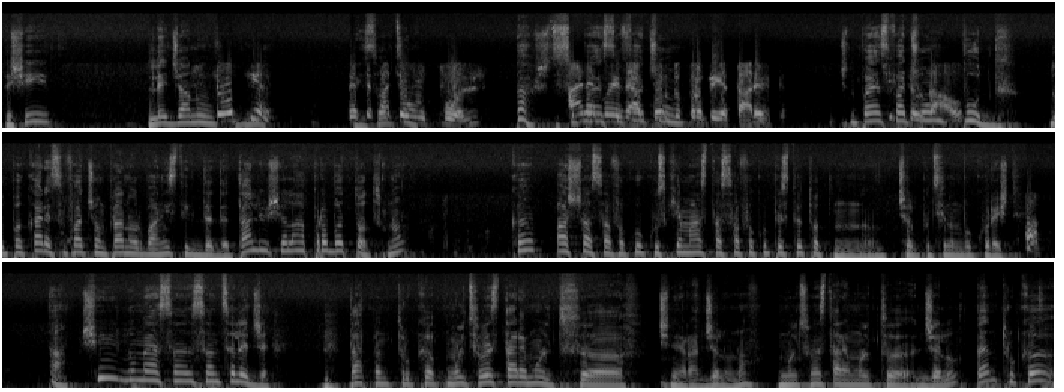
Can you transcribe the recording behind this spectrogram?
Deși legea nu... Se obțin. Deci se face un pul, da, și ai nevoie de acordul un... proprietare. Și după aia se face un dau. PUD, după care se face un plan urbanistic de detaliu și el aprobă tot, nu? Că așa s-a făcut cu schema asta, s-a făcut peste tot, în, cel puțin în București. Da. da și lumea să, să înțelege. Da, pentru că mulțumesc tare mult, uh, cine era, Gelu, nu? Mulțumesc tare mult, uh, Gelu, pentru că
